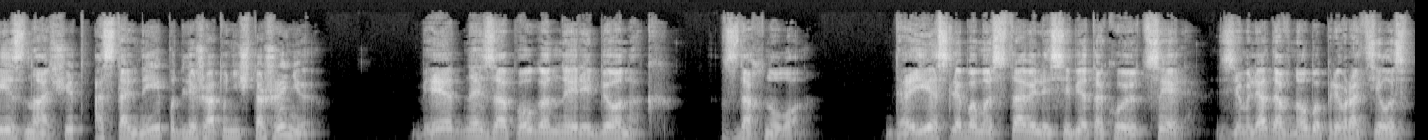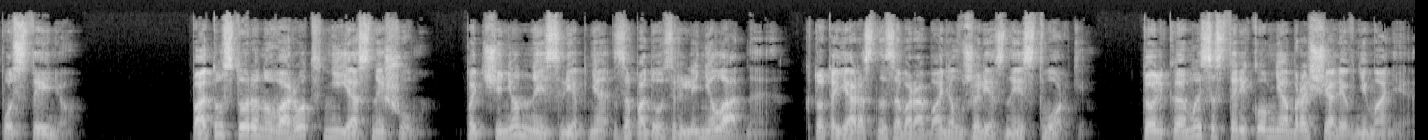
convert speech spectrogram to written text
И значит, остальные подлежат уничтожению? Бедный запуганный ребенок, вздохнул он. Да если бы мы ставили себе такую цель, земля давно бы превратилась в пустыню. По ту сторону ворот неясный шум. Подчиненные слепня заподозрили неладное. Кто-то яростно забарабанил в железные створки. Только мы со стариком не обращали внимания.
